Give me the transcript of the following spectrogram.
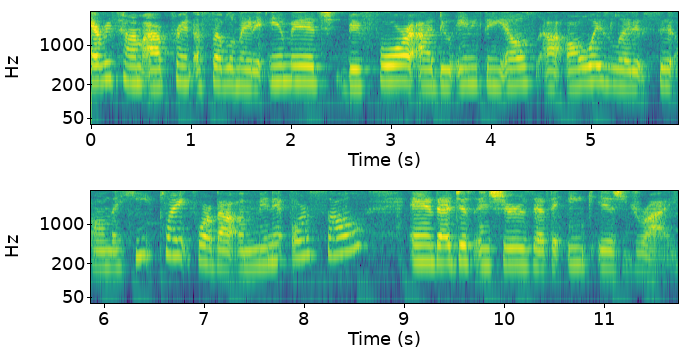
Every time I print a sublimated image, before I do anything else, I always let it sit on the heat plate for about a minute or so. And that just ensures that the ink is dry.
